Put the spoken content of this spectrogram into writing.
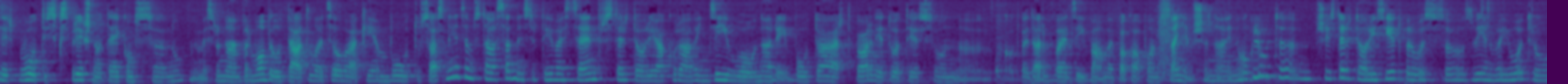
ir būtisks priekšnoteikums, nu, ja mēs runājam par mobilitāti, lai cilvēkiem būtu sasniedzams tās administratīvais centrs teritorijā, kurā viņi dzīvo, un arī būtu ērti pārvietoties un kaut vai darba vajadzībām vai pakalpojumu saņemšanai nokļūt šīs teritorijas ietvaros uz vienu vai otru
